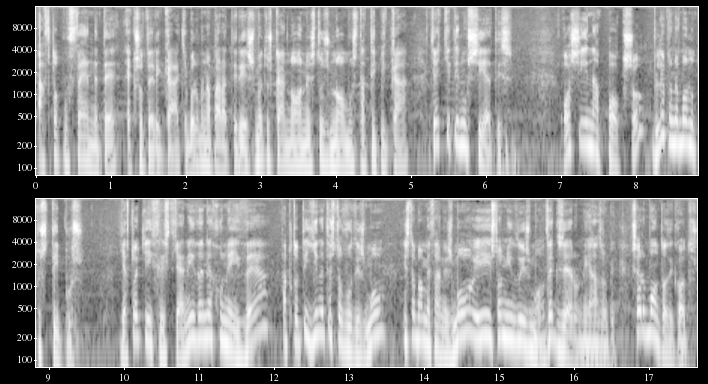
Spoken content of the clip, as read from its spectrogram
αυτό που φαίνεται εξωτερικά και μπορούμε να παρατηρήσουμε, τους κανόνες, τους νόμους, τα τυπικά και έχει και την ουσία της. Όσοι είναι απόξω βλέπουν μόνο τους τύπους. Γι' αυτό και οι χριστιανοί δεν έχουν ιδέα από το τι γίνεται στο βουδισμό ή στον παμεθανισμό ή στον Ινδουισμό. Δεν ξέρουν οι άνθρωποι. Ξέρουν μόνο το δικό τους.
